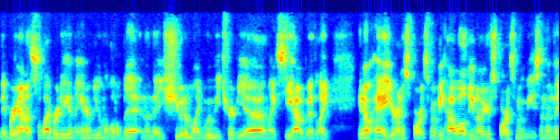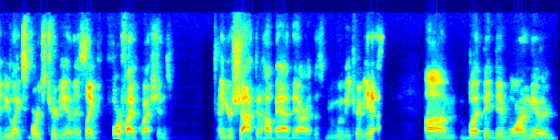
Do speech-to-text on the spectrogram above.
they bring on a celebrity and they interview him a little bit and then they shoot him like movie trivia and like see how good like you know hey you're in a sports movie how well do you know your sports movies and then they do like sports trivia and it's like four or five questions and you're shocked at how bad they are at this movie trivia Yeah. um but they did one the other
